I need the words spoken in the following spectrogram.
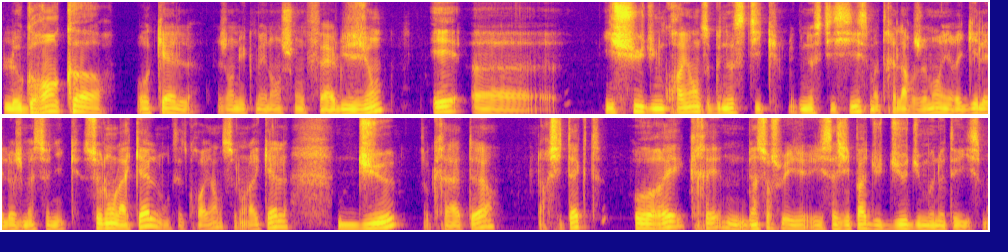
le grand corps auquel Jean-Luc Mélenchon fait allusion est euh, issu d'une croyance gnostique. Le gnosticisme a très largement irrigué les loges maçonniques, selon laquelle, donc cette croyance, selon laquelle Dieu, le créateur, l'architecte, aurait créé, bien sûr, il ne s'agit pas du Dieu du monothéisme,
